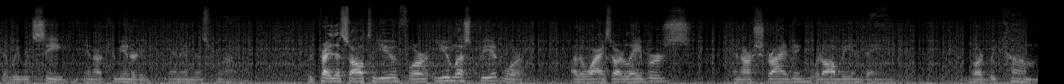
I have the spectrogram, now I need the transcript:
that we would see in our community and in this world. We pray this all to you, for you must be at work. Otherwise, our labors and our striving would all be in vain. Lord, we come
